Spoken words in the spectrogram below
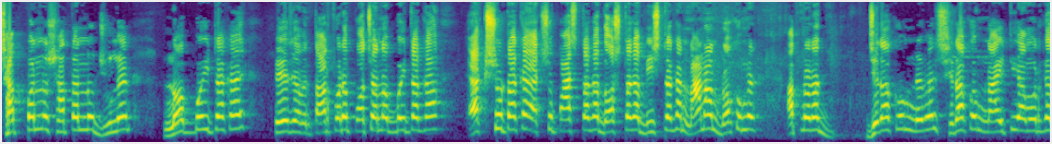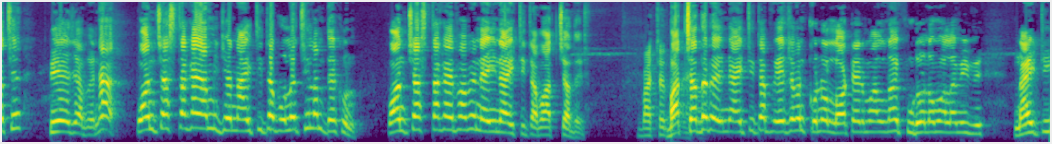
ছাপ্পান্ন সাতান্ন ঝুলেন নব্বই টাকায় পেয়ে যাবেন। তারপরে পঁচানব্বই টাকা একশো টাকা একশো পাঁচ টাকা দশ টাকা বিশ টাকা নানান রকমের আপনারা যেরকম নেবেন সেরকম নাইটি আমার কাছে পেয়ে যাবেন। হ্যাঁ পঞ্চাশ টাকায় আমি যে নাইটিটা বলেছিলাম দেখুন পঞ্চাশ টাকায় পাবেন এই নাইটিটা বাচ্চাদের। বাচ্চাদের বাচ্চাদের এই নাইটিটা পেয়ে যাবেন কোনো লটের মাল নয় পুরোনো মাল আমি নাইটি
